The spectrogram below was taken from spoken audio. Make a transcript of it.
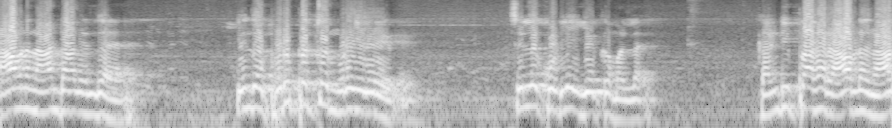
ராவணன் ஆண்டாள் என்ற இந்த பொறுப்பற்ற முறையிலே செல்லக்கூடிய இயக்கம் அல்ல. கண்டிப்பாக ராவணன் ஆள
